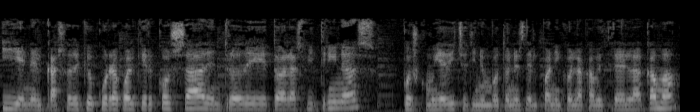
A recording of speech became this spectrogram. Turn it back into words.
Y en el caso de que ocurra cualquier cosa dentro de todas las vitrinas, pues como ya he dicho, tienen botones del pánico en la cabecera de la cama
